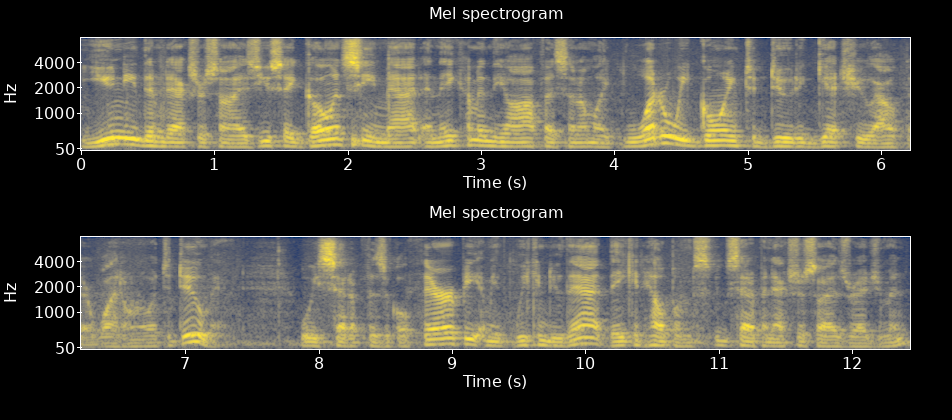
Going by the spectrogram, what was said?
You need them to exercise. You say go and see Matt, and they come in the office, and I'm like, what are we going to do to get you out there? Well, I don't know what to do, man. We set up physical therapy. I mean, we can do that. They can help them set up an exercise regimen.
